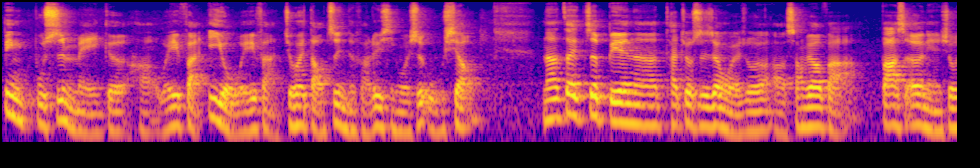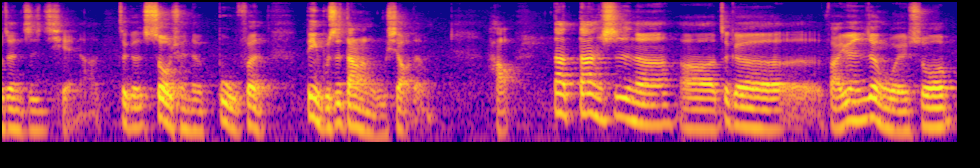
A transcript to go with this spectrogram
并不是每一个哈违反，一有违反就会导致你的法律行为是无效。那在这边呢，他就是认为说啊，商标法八十二年修正之前啊，这个授权的部分并不是当然无效的。好，那但是呢，呃，这个法院认为说，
